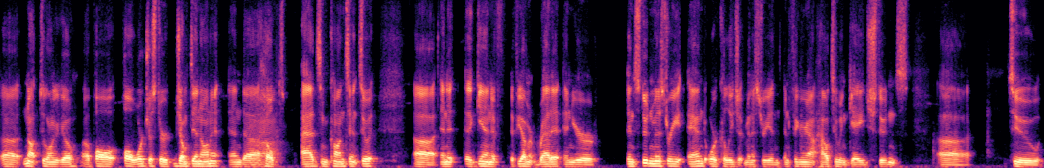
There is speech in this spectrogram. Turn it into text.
uh, not too long ago. Uh, Paul Paul Worcester jumped in on it and uh, Ah. helped add some content to it. Uh, and it again, if if you haven't read it and you're in student ministry and or collegiate ministry and, and figuring out how to engage students uh, to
